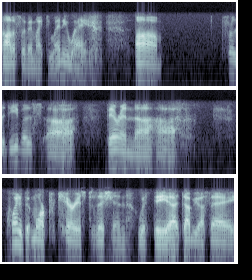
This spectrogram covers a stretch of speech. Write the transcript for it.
honestly they might do anyway. Um, for the Divas, uh, they're in uh, uh, quite a bit more precarious position with the uh, WFA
